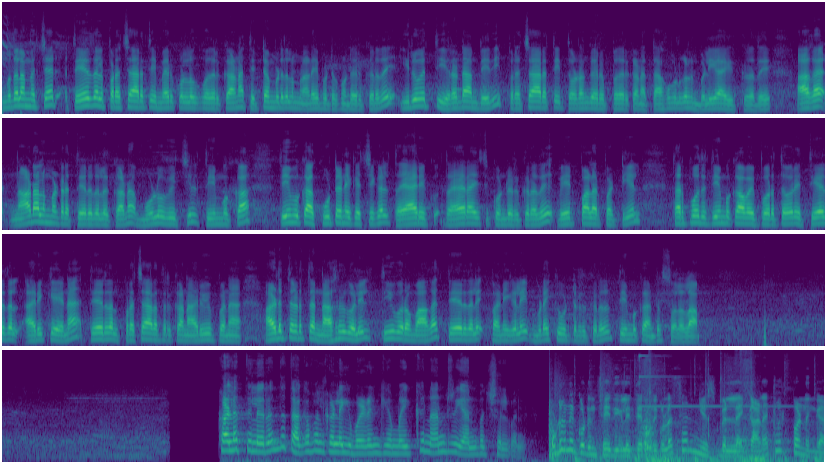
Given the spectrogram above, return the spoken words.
முதலமைச்சர் தேர்தல் தேர்தல் பிரச்சாரத்தை மேற்கொள்வதற்கான திட்டமிடுதலும் நடைபெற்றுக் கொண்டிருக்கிறது. இருபத்தி இரண்டாம் தேதி பிரச்சாரத்தை தொடங்க இருப்பதற்கான தகவல்களும் வெளியாகிருக்கிறது ஆக நாடாளுமன்ற தேர்தலுக்கான முழு வீச்சில் திமுக திமுக கூட்டணி கட்சிகள் தயாரி தயாராகி கொண்டிருக்கிறது. வேட்பாளர் பட்டியல் தற்போது திமுகவை பொறுத்தவரை தேர்தல் அறிக்கை என தேர்தல் பிரச்சாரத்திற்கான அறிவிப்பு என அடுத்தடுத்த நகர்களில் தீவிரமாக தேர்தலை பணிகளை முடக்கிவிட்டிருக்கிறது திமுக என்று சொல்லலாம். களத்திலிருந்து தகவல்களை வழங்கியமைக்கு நன்றி அன்பு செல்வன். உடனுக்குடன் செய்திகளை தெரிந்து கொள்ள சன் நியூஸ் பெல் ஐகானை கிளிக் பண்ணுங்க.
